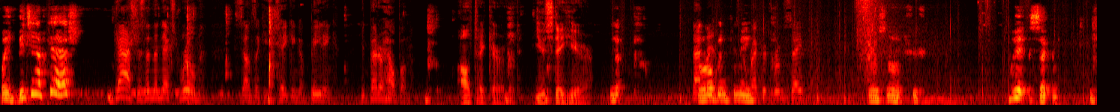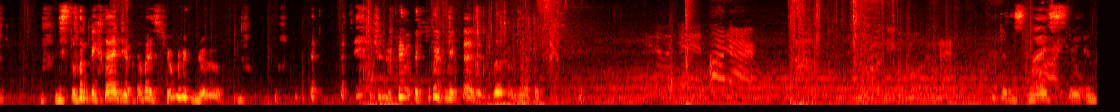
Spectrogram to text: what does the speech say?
Wait, beating up Cash? Cash is in the next room. Sounds like he's taking a beating. You'd better help him. I'll take care of it. You stay here. Yep. Batman, Door open for me. the records room safe? No, it's not. Shush. Wait a second. Just look behind you. I was stupid. No. Should really look behind you. That was epic. Hit him again! Harder! Do this nicely and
